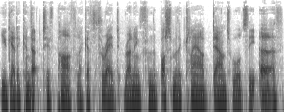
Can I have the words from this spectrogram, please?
you get a conductive path, like a thread running from the bottom of the cloud down towards the Earth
